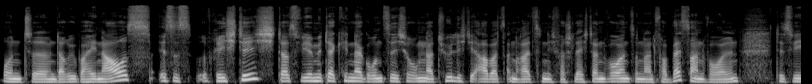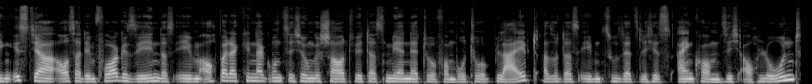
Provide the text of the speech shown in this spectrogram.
Und äh, darüber hinaus ist es richtig, dass wir mit der Kindergrundsicherung natürlich die Arbeitsanreize nicht verschlechtern wollen, sondern verbessern wollen. Deswegen ist ja außerdem vorgesehen, dass eben auch bei der Kindergrundsicherung geschaut wird, dass mehr Netto vom Brutto bleibt, also dass eben zusätzliches Einkommen sich auch lohnt.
